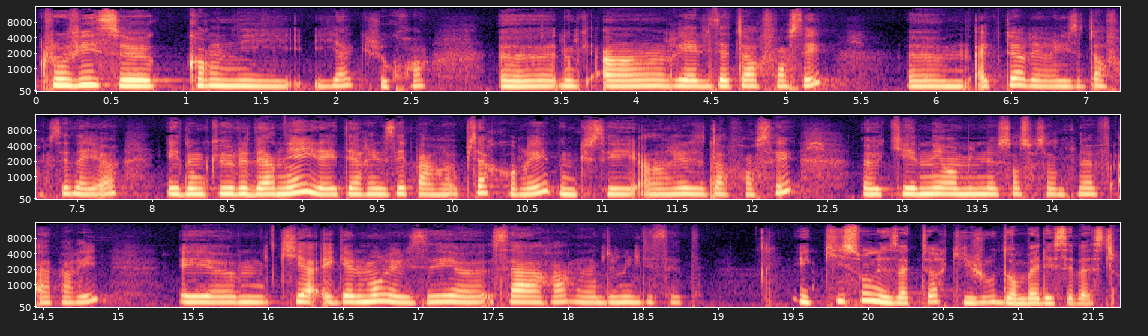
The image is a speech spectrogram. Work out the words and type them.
Clovis Cornillac, je crois. Donc un réalisateur français, euh, acteur et réalisateur français d'ailleurs. Et donc euh, le dernier, il a été réalisé par euh, Pierre Corré, donc c'est un réalisateur français euh, qui est né en 1969 à Paris et qui a également réalisé Sahara en 2017. Et qui sont les acteurs qui jouent dans Belle et Sébastien?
